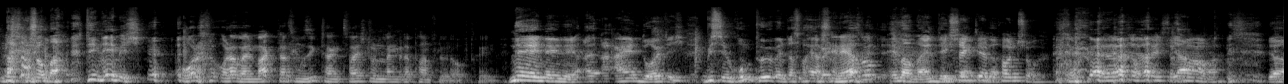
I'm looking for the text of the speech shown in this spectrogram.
mach das schon mal. Die nehme ich. Oder, oder beim Marktplatz Musiktag zwei Stunden lang mit der Panflöte auftreten. Nee, nee, nee, e- eindeutig. Ein bisschen rumpöbeln, das war ja schon Ja, so? immer mein Ding. Ich schenke dir einen Poncho. ja, doch recht, das Ja. machen wir. Ja,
